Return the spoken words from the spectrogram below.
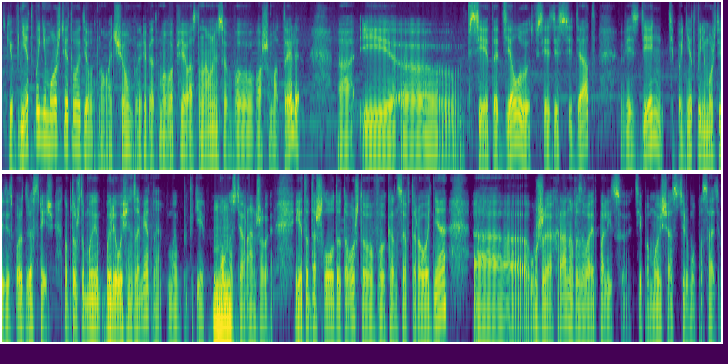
Такие, нет, вы не можете этого делать. Ну, о чем вы, ребят? Мы вообще останавливаемся в вашем отеле. а, и э, все это делают, все здесь сидят весь день, типа, нет, вы не можете это использовать для встреч. Ну, потому что мы были очень заметны, мы такие mm-hmm. полностью оранжевые. И это дошло до того, что в конце второго дня э, уже охрана вызывает полицию. Типа, мы сейчас в тюрьму посадим.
